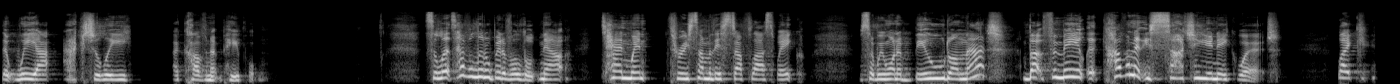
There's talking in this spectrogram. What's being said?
that we are actually a covenant people. So let's have a little bit of a look. Now, Tan went through some of this stuff last week, so we want to build on that. But for me, covenant is such a unique word. Like,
